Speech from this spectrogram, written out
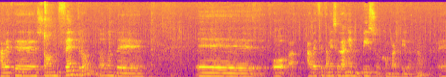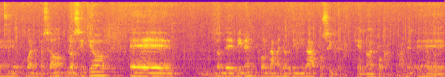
A veces son centros ¿no? donde, eh, o a, veces también se dan en pisos compartidos. ¿no? Eh, bueno, pues son los sitios donde viven con la mayor dignidad posible, que no es poca. Eh,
